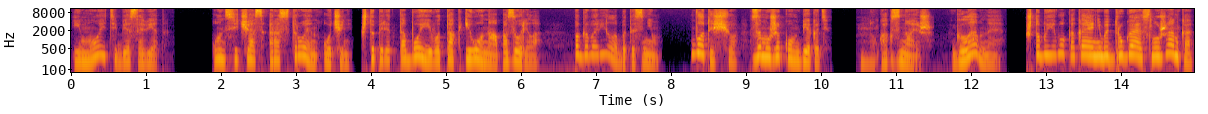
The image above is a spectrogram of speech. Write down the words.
И мой тебе совет. Он сейчас расстроен очень, что перед тобой его так Иона опозорила. Поговорила бы ты с ним. Вот еще, за мужиком бегать. Ну, как знаешь. Главное, чтобы его какая-нибудь другая служанка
